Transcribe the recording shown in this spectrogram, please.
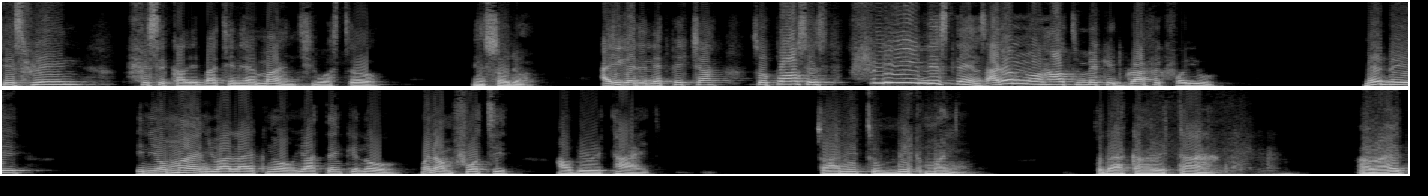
She's fleeing physically, but in her mind, she was still in Sodom. Are you getting the picture? So Paul says, flee these things. I don't know how to make it graphic for you. Maybe in your mind, you are like, no, you are thinking, oh, when I'm 40, I'll be retired. So I need to make money so that I can retire. All right.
